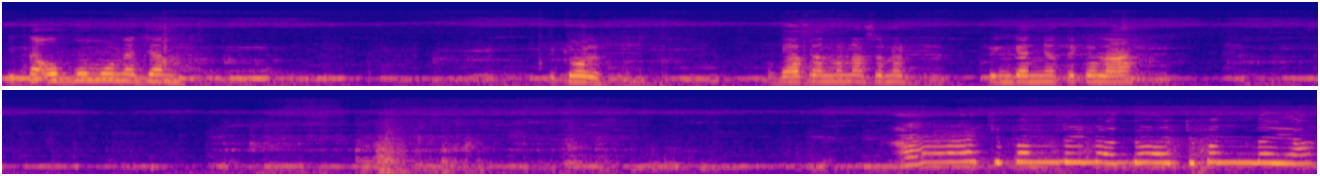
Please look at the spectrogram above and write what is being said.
Itaob mo muna dyan. Tikol. Ugasan mo na sunod. Pinggan nyo, Tikol ha. Ah, cipanday ah.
